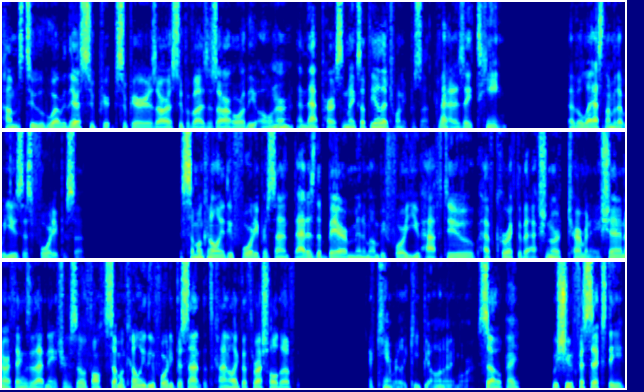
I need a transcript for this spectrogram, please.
comes to whoever their super, superiors are, supervisors are, or the owner, and that person makes up the other 20%. Right. That is a team. Now, the last number that we use is 40%. If someone can only do 40%, that is the bare minimum before you have to have corrective action or termination or things of that nature. So if someone can only do 40%, that's kind of like the threshold of, I can't really keep you on anymore. So right. we shoot for 60.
